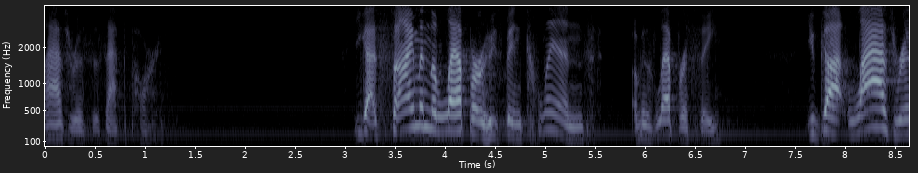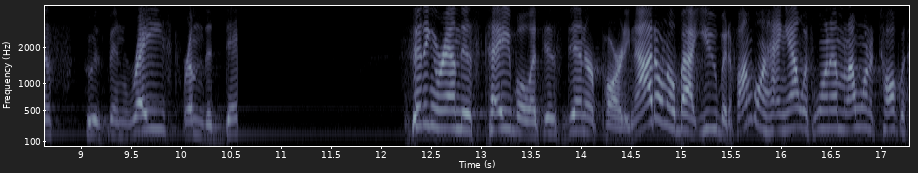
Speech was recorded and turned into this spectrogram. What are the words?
Lazarus is at the party. You got Simon the leper who's been cleansed of his leprosy. You've got Lazarus who has been raised from the dead. Sitting around this table at this dinner party. Now, I don't know about you, but if I'm going to hang out with one of them and I want to talk with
